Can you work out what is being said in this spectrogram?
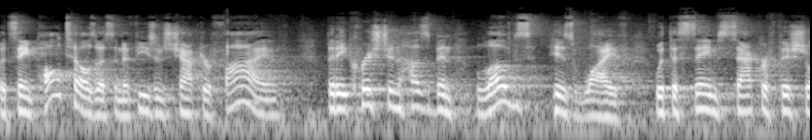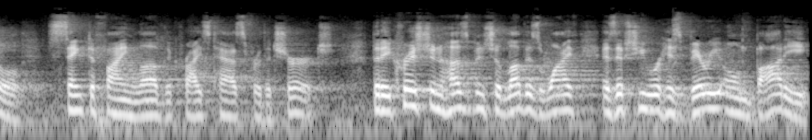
But St. Paul tells us in Ephesians chapter 5 that a Christian husband loves his wife with the same sacrificial, sanctifying love that Christ has for the church. That a Christian husband should love his wife as if she were his very own body,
